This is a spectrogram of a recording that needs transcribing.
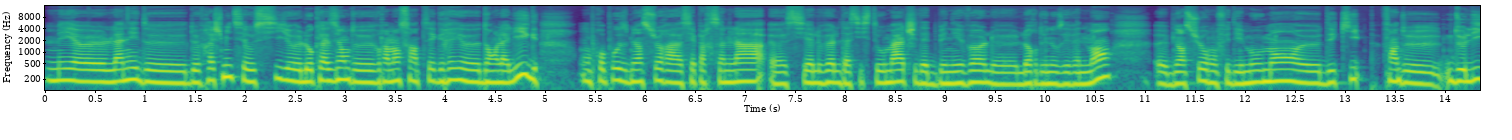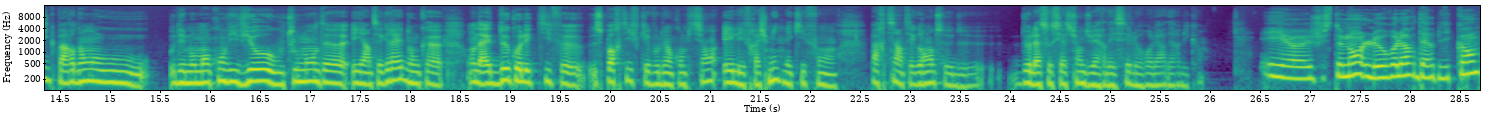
Mais euh, l'année de, de Fresh Meat, c'est aussi euh, l'occasion de vraiment s'intégrer euh, dans la ligue. On propose bien sûr à ces personnes-là, si elles veulent, d'assister au match et d'être bénévoles lors de nos événements. bien sûr, on fait des moments d'équipe, enfin de, de ligue, pardon, ou, des moments conviviaux où tout le monde est intégré. Donc, on a deux collectifs sportifs qui évoluent en compétition et les Fresh Meat, mais qui font partie intégrante de, de l'association du RDC, le Roller Derby et euh, justement, le roller derby Caen,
